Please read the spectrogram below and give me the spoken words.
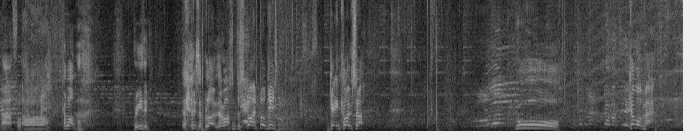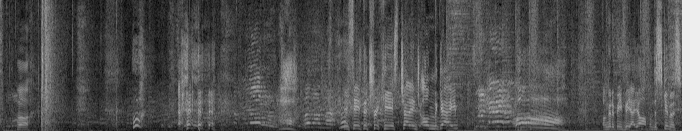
ah, fuck. Come on. Breathing. it's a blow. There are some disguised doggies. Getting closer. Oh. Come on, Matt. Oh. This is the trickiest challenge on the game. Oh! I'm going to be VAR for the skimmers.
